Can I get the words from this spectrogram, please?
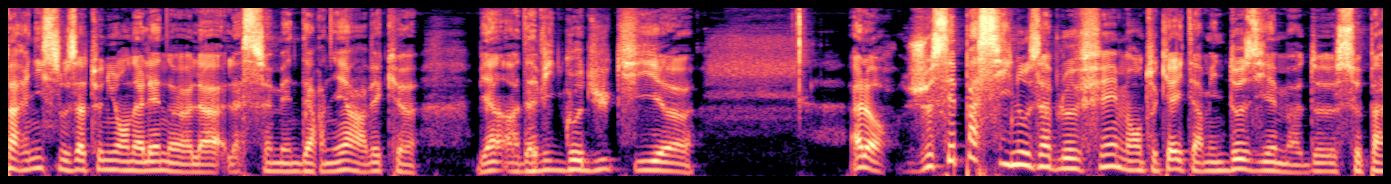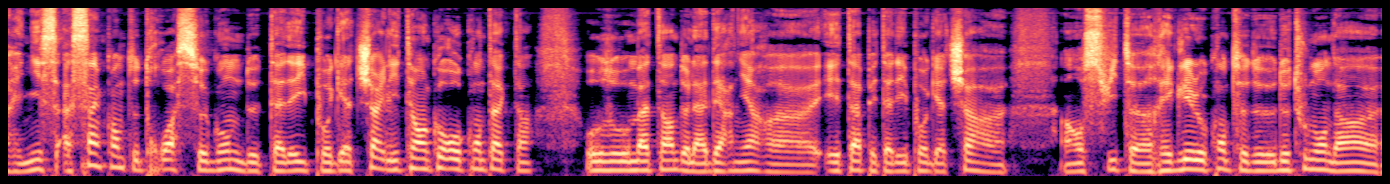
Paris-Nice nous a tenu en haleine la, la, semaine dernière avec bien un David Godu qui alors, je sais pas s'il nous a bluffé, mais en tout cas, il termine deuxième de ce Paris-Nice à 53 secondes de Tadej Pogacar. Il était encore au contact hein, au, matin de la dernière euh, étape et Tadej Pogacar euh, a ensuite euh, réglé le compte de, tout le monde hein,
